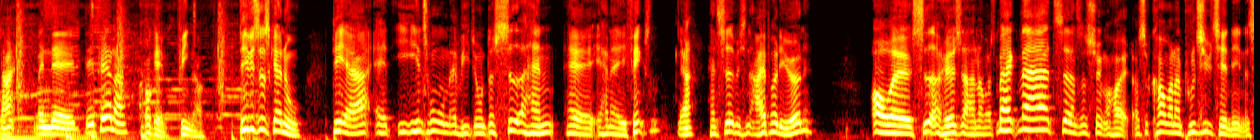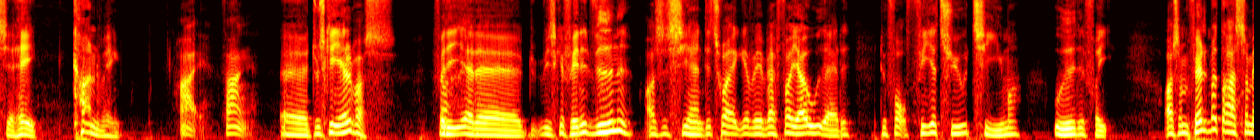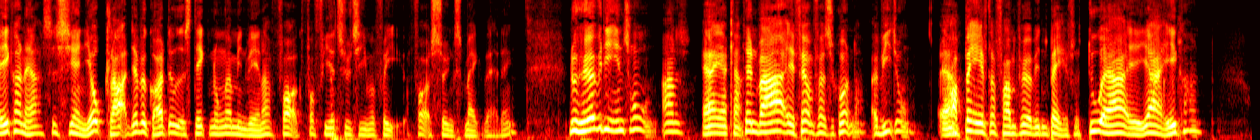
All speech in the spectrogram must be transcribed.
Nej, men øh, det er fair nok. Okay, fint nok. Det vi så skal nu, det er, at i introen af videoen, der sidder han, øh, han er i fængsel. Ja. Han sidder med sin iPod i ørerne, og øh, sidder og hører eget nummer. Smack that, sidder han så og synger højt. Og så kommer der en politibetjent ind og siger, hey, convict, Hej, fange. øh, du skal hjælpe os. Fordi at øh, vi skal finde et vidne. Og så siger han, det tror jeg ikke, jeg vil. Hvad får jeg ud af det? Du får 24 timer ude i det fri. Og som feltmadras, som Akon er, så siger han, jo klart, jeg vil godt ud og stikke nogle af mine venner for at få 24 timer fri for at synge Smack That. Ikke? Nu hører vi det i introen, Anders. Ja, jeg er klar. Den var øh, 45 sekunder af videoen, ja. Ja. og bagefter fremfører vi den bagefter. Du er, øh, jeg er Akon,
